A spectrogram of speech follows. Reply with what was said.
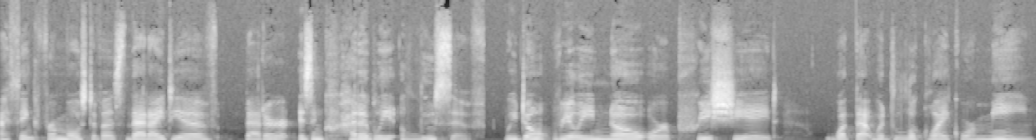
I think for most of us, that idea of better is incredibly elusive. We don't really know or appreciate what that would look like or mean.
